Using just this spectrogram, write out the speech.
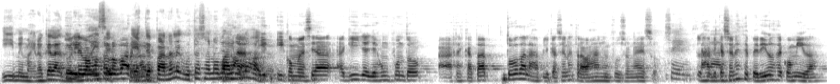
y me imagino que el le algoritmo van a gustar dice, los barcos, este pana le gusta son los Los los Mira, aviones. y, y como decía Guille, y es un punto a rescatar, todas las aplicaciones trabajan en función a eso. Sí, las claro. aplicaciones de pedidos de comida,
